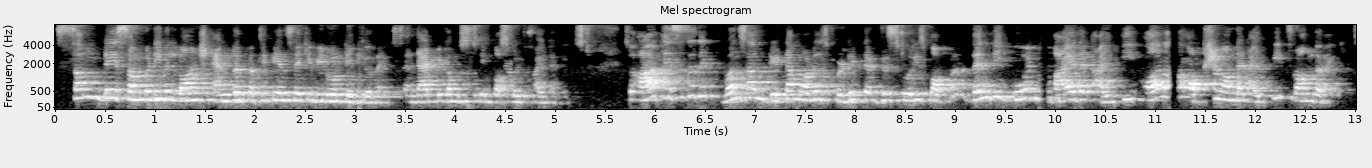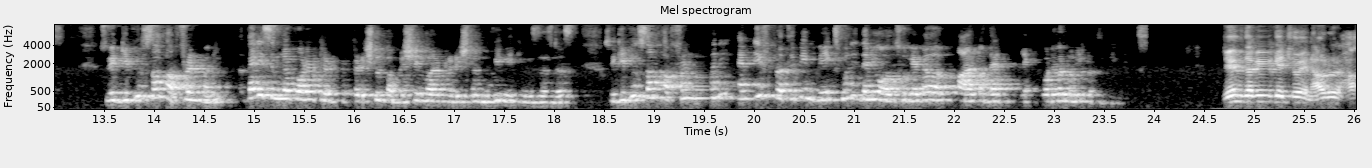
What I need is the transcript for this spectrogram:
someday somebody will launch another Pratilipi and say, we don't take your rights. And that becomes impossible to fight against. So our thesis is that once our data models predict that this story is popular, then we go and buy that IP or an option on that IP from the writers. So we give you some upfront money, very similar to what a traditional publishing or a traditional movie making business does. So we give you some upfront money, and if Pratilipi makes money, then you also get a part of that, like whatever money Pratilipi makes. James, let me get you in. How do how,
